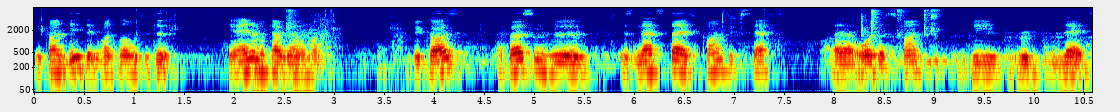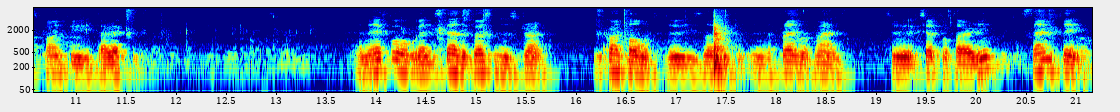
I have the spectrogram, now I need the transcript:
you can't lead them, you can't tell them what to do. Because a person who is in that state can't accept uh, orders, can't be led, can't be directed. And therefore, we understand the person who's drunk, you can't tell him what to do, he's not in the frame of mind to accept authority. Same thing,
